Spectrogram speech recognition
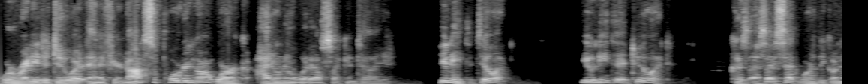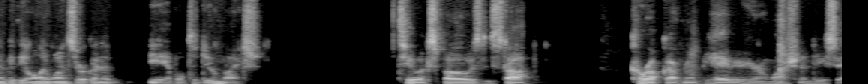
we're ready to do it. And if you're not supporting our work, I don't know what else I can tell you. You need to do it. You need to do it because as I said, we're going to be the only ones who are going to be able to do much to expose and stop corrupt government behavior here in Washington, D.C.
